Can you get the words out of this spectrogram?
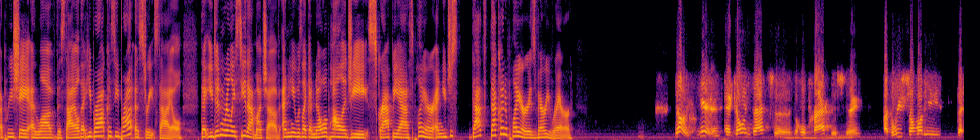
appreciate and love the style that he brought because he brought a street style that you didn't really see that much of. And he was like a no apology, scrappy ass player. And you just, that's that kind of player is very rare. No, yeah. And going back to the whole practice thing, I believe somebody that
